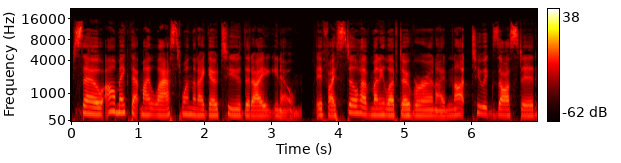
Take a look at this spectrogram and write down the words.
So I'll make that my last one that I go to that I, you know, if I still have money left over and I'm not too exhausted,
